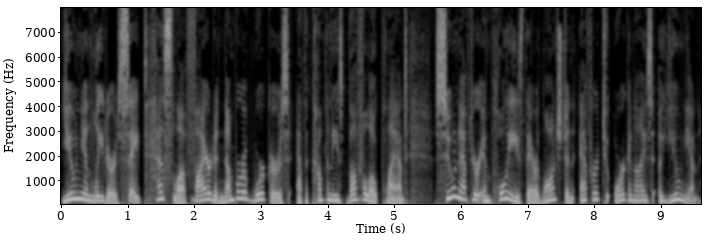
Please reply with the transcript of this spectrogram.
Union leaders say Tesla fired a number of workers at the company's Buffalo plant soon after employees there launched an effort to organize a union.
